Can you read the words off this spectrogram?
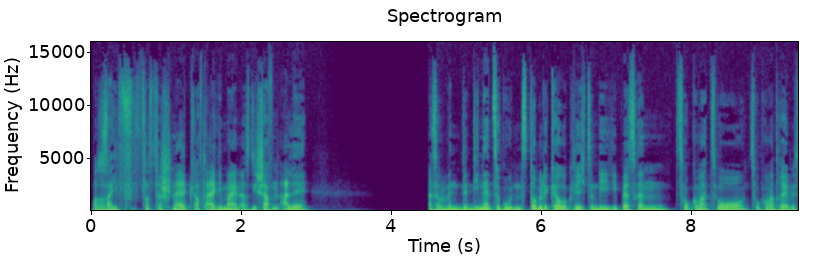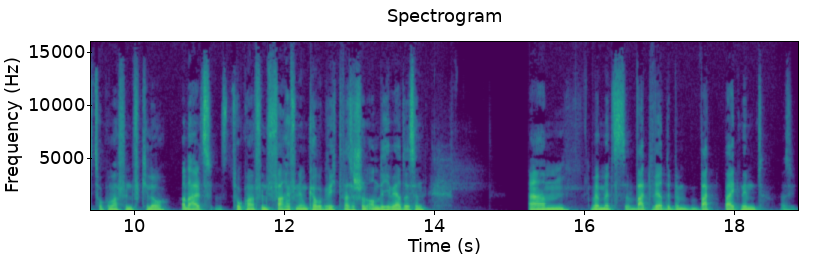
oder sage ich für, für Schnellkraft allgemein. Also die schaffen alle, also wenn die, die nicht so gut ins doppelte Körpergewicht und die, die besseren 2,2, 2,3 bis 2,5 Kilo oder halt 2,5-fache von ihrem Körpergewicht, was ja schon ordentliche Werte sind. Ähm, wenn man jetzt Wattwerte beim Wattbike nimmt, also ich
